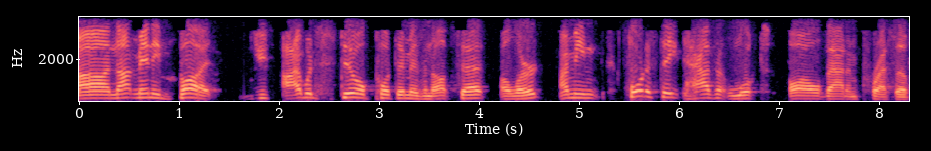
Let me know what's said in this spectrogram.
Uh, not many, but you, I would still put them as an upset alert. I mean, Florida State hasn't looked all that impressive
